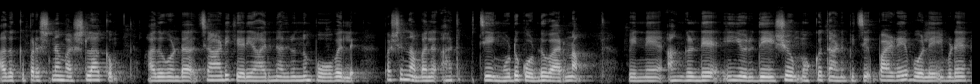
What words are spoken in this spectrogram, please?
അതൊക്കെ പ്രശ്നം വഷളാക്കും. അതുകൊണ്ട് ചാടി കയറി ആരും അതിനൊന്നും പോവല്ലേ. പക്ഷെ നമ്മൾ അത് ഇങ്ങോട്ട് കൊണ്ടുവരണം. പിന്നെ അങ്കിളിന്റെ ഈ ഒരു ദേഷ്യവും ഒക്കെ തണുപ്പിച്ച് പഴയ പോലെ ഇവിടെ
